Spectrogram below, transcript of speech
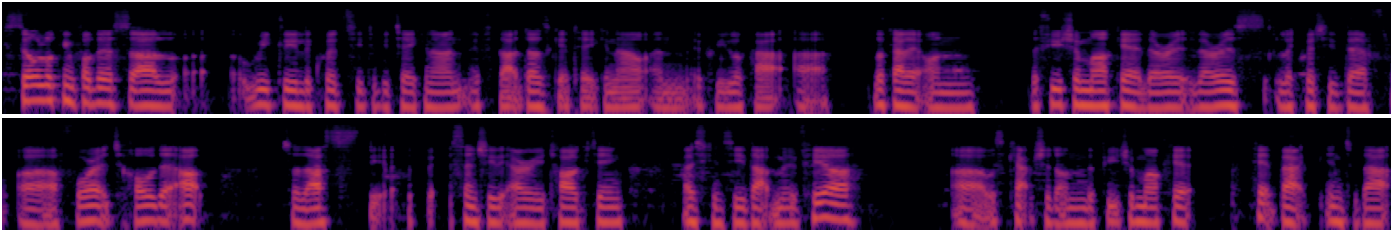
Still looking for this uh, weekly liquidity to be taken out. If that does get taken out, and if we look at uh, look at it on the future market there is, there is liquidity there uh, for it to hold it up. So that's the essentially the area targeting. As you can see that move here uh, was captured on the future market hit back into that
